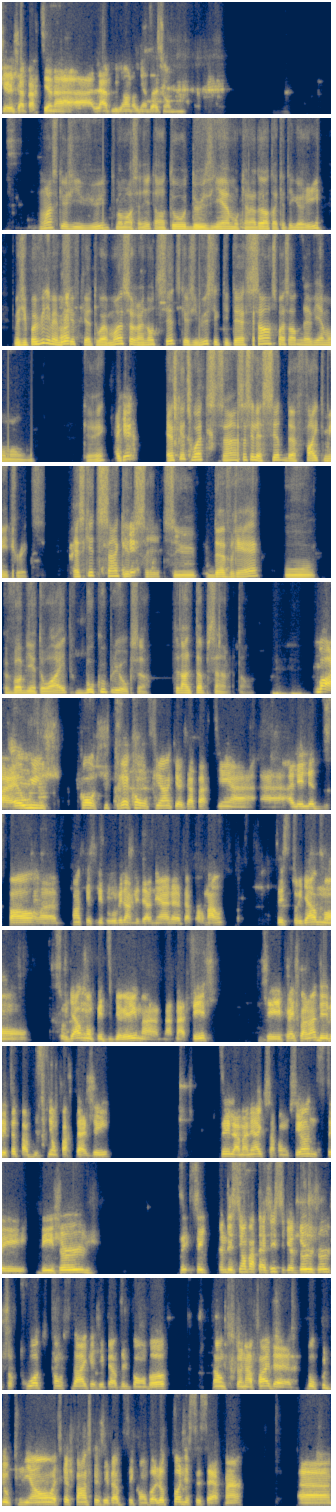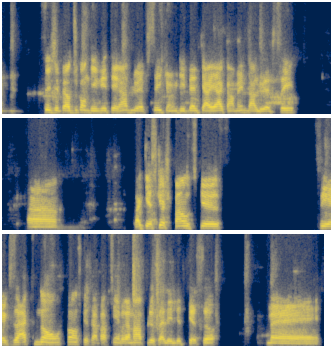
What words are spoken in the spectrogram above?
que j'appartienne à, la plus grande organisation monde. Moi, ce que j'ai vu, tu m'as mentionné tantôt deuxième au Canada dans ta catégorie, mais j'ai pas vu les mêmes chiffres que toi. Moi, sur un autre site, ce que j'ai vu, c'est que tu étais 169e au monde. OK? OK. Est-ce que toi, tu sens, ça c'est le site de Fight Matrix. Est-ce que tu sens que tu, devrais ou va bientôt être beaucoup plus haut que ça? Tu es dans le top 100, mettons. Bah, oui, je, suis très confiant que j'appartiens à, l'élite du sport. Euh, je pense que je l'ai prouvé dans mes dernières euh, performances. Tu si tu regardes mon, si pédigré, ma, ma fiche, j'ai principalement des défaites par décision partagée la manière que ça fonctionne, c'est des juges. C'est une décision partagée, c'est qu'il y a deux juges sur trois qui considèrent que j'ai perdu le combat. Donc, c'est une affaire de beaucoup d'opinions. Est-ce que je pense que j'ai perdu ces combats-là? Pas nécessairement. Euh, j'ai perdu contre des vétérans de l'UFC qui ont eu des belles carrières quand même dans l'UFC. Euh, Qu'est-ce que je pense que c'est exact? Non, je pense que ça appartient vraiment plus à l'élite que ça. Mais,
